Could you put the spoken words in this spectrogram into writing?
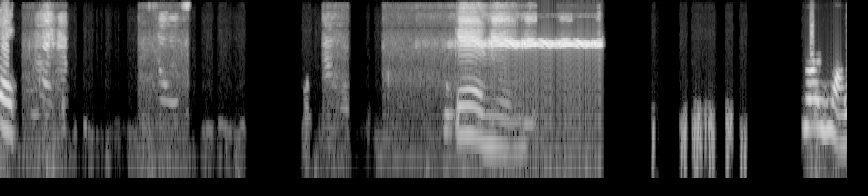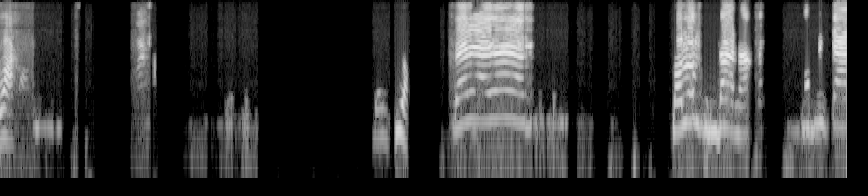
อกแก้เงิน เลยหัวว่ะได้เที่ยวได้ได้ได้เราเริ่มทำได้แล้วเราไม่จ้า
